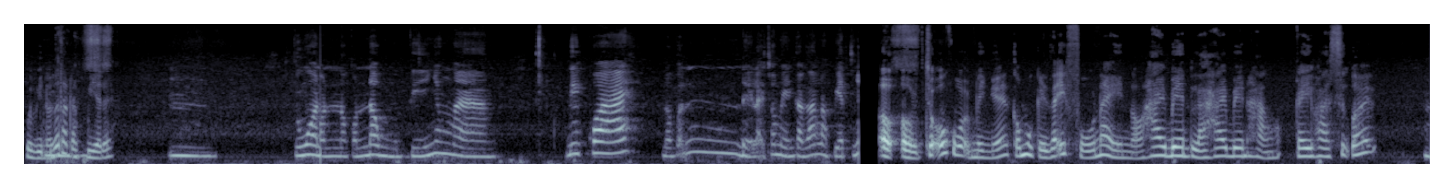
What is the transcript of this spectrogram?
bởi vì nó ừ. rất là đặc biệt đấy ừ. đúng rồi nó có nồng một tí nhưng mà đi qua ấy nó vẫn để lại cho mình cảm giác đặc biệt nhất ở ở chỗ của bọn mình ấy có một cái dãy phố này nó hai bên là hai bên hàng cây hoa sữa ấy ừ.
